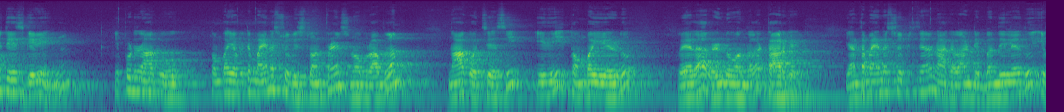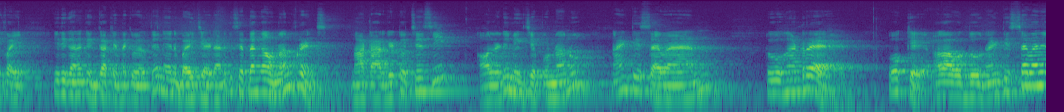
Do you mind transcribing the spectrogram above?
ఇట్ ఈస్ గివింగ్ ఇప్పుడు నాకు తొంభై ఒకటి మైనస్ చూపిస్తాను ఫ్రెండ్స్ నో ప్రాబ్లం నాకు వచ్చేసి ఇది తొంభై ఏడు వేల రెండు వందల టార్గెట్ ఎంత మైనస్ చూపించినా నాకు ఎలాంటి ఇబ్బంది లేదు. ఇఫ్ ఐ ఇది కనుక ఇంకా కిందకి వెళ్తే నేను బై చేయడానికి సిద్ధంగా ఉన్నాను ఫ్రెండ్స్ నా టార్గెట్ వచ్చేసి ఆల్రెడీ మీకు చెప్పున్నాను ninety seven two hundred okay అలా వద్దు. నైంటీ సెవెనే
